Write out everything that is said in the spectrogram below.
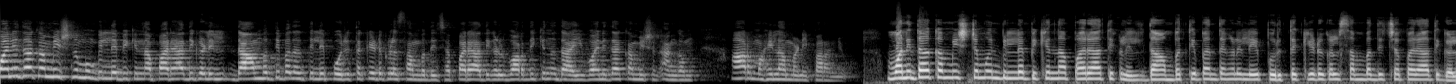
വനിതാ കമ്മീഷന് മുമ്പിൽ ലഭിക്കുന്ന പരാതികളിൽ ദാമ്പത്യപഥത്തിലെ പൊരുത്തക്കേടുകൾ സംബന്ധിച്ച പരാതികൾ വർദ്ധിക്കുന്നതായി വനിതാ കമ്മീഷൻ അംഗം ആർ മഹിളാമണി പറഞ്ഞു. വനിതാ കമ്മീഷന് മുൻപിൽ ലഭിക്കുന്ന പരാതികളിൽ ദാമ്പത്യ ബന്ധങ്ങളിലെ പൊരുത്തക്കേടുകൾ സംബന്ധിച്ച പരാതികൾ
